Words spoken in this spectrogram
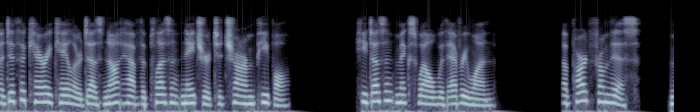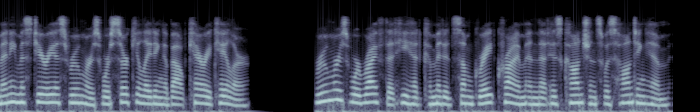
Aditha Karikalar does not have the pleasant nature to charm people. He doesn't mix well with everyone. Apart from this, many mysterious rumors were circulating about Karikalar. Rumors were rife that he had committed some great crime and that his conscience was haunting him,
